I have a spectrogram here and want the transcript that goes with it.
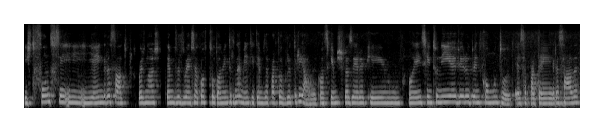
isto funde-se e, e, é engraçado porque depois nós temos os doentes na consulta ou no internamento e temos a parte laboratorial e conseguimos fazer aqui um, um, em sintonia e ver o doente como um todo. Essa parte é engraçada,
